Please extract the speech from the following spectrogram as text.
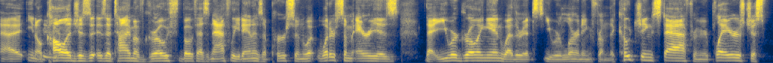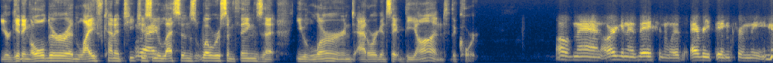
uh, you know, mm-hmm. college is, is a time of growth, both as an athlete and as a person. What what are some areas that you were growing in? Whether it's you were learning from the coaching staff, from your players, just you're getting older and life kind of teaches right. you lessons. What were some things that you learned at Oregon State beyond the court? Oh man, organization was everything for me.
